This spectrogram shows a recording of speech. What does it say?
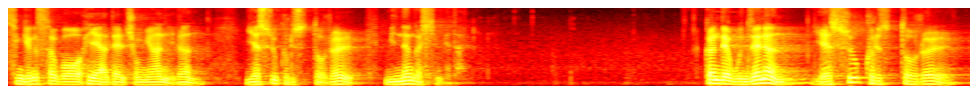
신경 쓰고 해야 될 중요한 일은 예수 그리스도를 믿는 것입니다. 그런데 문제는 예수 그리스도를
